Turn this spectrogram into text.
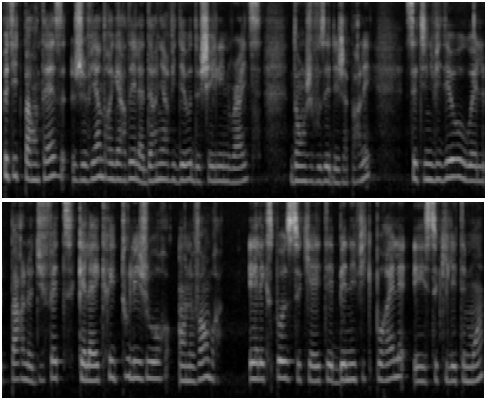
Petite parenthèse, je viens de regarder la dernière vidéo de Shailene Wright, dont je vous ai déjà parlé. C'est une vidéo où elle parle du fait qu'elle a écrit tous les jours en novembre et elle expose ce qui a été bénéfique pour elle et ce qui l'était moins.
